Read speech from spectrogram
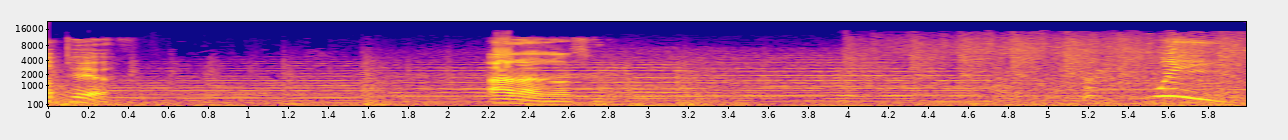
Up here? I know nothing. Whee!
